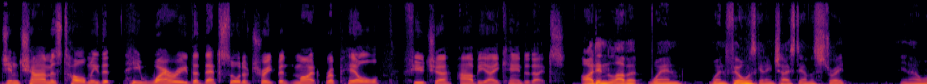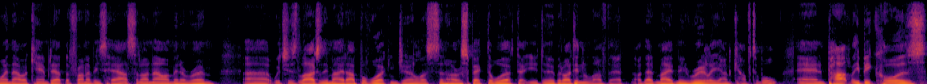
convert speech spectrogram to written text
Jim Chalmers told me that he worried that that sort of treatment might repel future RBA candidates. I didn't love it when when Phil was getting chased down the street you know, when they were camped out the front of his house. And I know I'm in a room uh, which is largely made up of working journalists, and I respect the work that you do, but I didn't love that. That made me really uncomfortable. And partly because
